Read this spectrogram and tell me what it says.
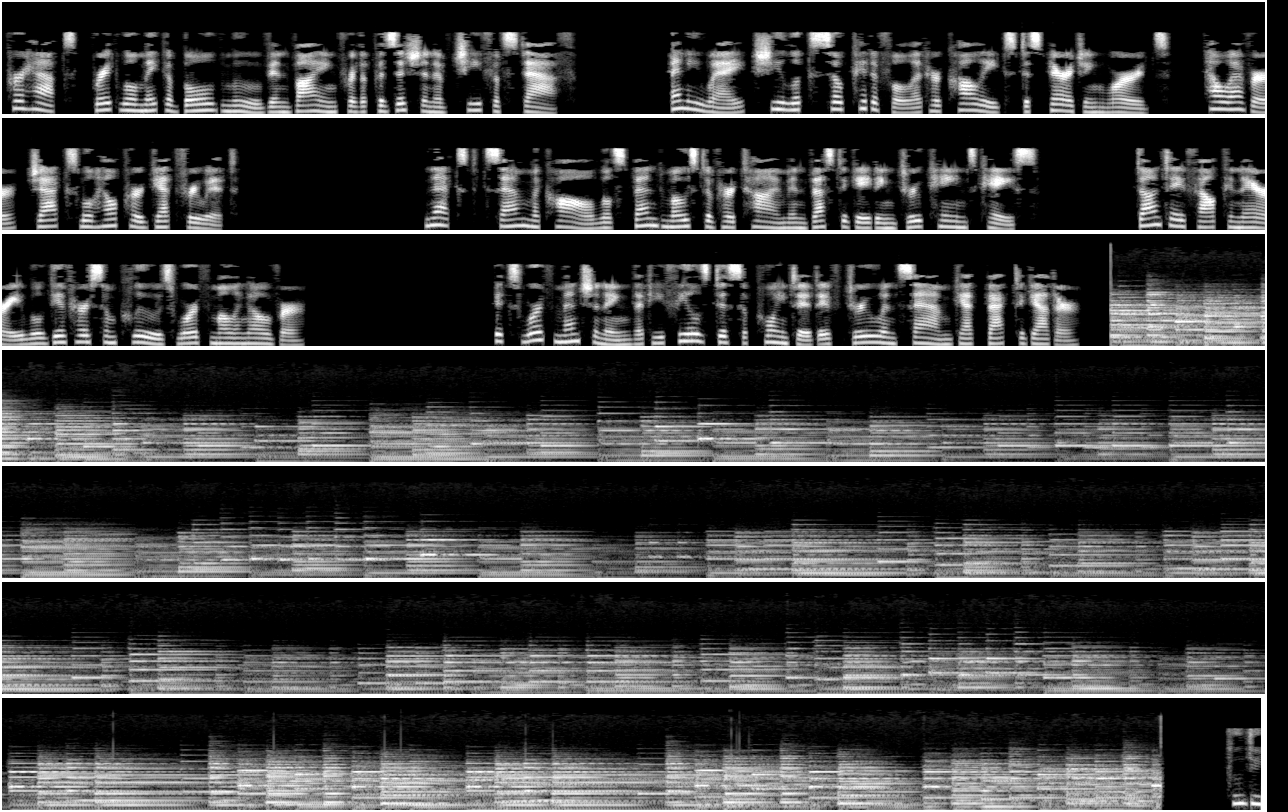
Perhaps, Britt will make a bold move in vying for the position of Chief of Staff. Anyway, she looks so pitiful at her colleagues' disparaging words. However, Jax will help her get through it. Next, Sam McCall will spend most of her time investigating Drew Cain's case. Dante Falconeri will give her some clues worth mulling over. It's worth mentioning that he feels disappointed if Drew and Sam get back together.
